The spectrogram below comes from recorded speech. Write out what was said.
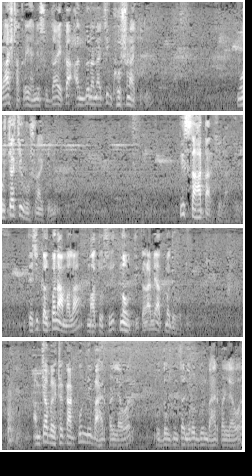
राज ठाकरे यांनी सुद्धा एका आंदोलनाची घोषणा केली. मोर्चाची घोषणा केली. ती सहा तारखेला त्याची कल्पना आम्हाला मातोश्रीत नव्हती कारण आम्ही आतमध्ये होतो. आमच्या बैठक आटपून मी बाहेर पडल्यावर उद्धवजींचा निरोप घेऊन बाहेर पडल्यावर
